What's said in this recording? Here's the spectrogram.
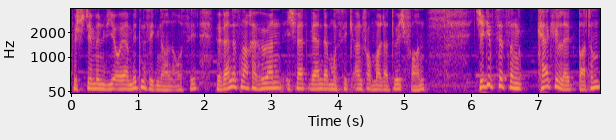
bestimmen, wie euer Mittensignal aussieht. Wir werden das nachher hören. Ich werde während der Musik einfach mal da durchfahren. Hier gibt es jetzt einen Calculate-Button.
